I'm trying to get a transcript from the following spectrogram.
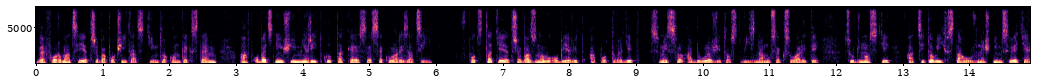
Ve formaci je třeba počítat s tímto kontextem a v obecnějším měřítku také se sekularizací. V podstatě je třeba znovu objevit a potvrdit smysl a důležitost významu sexuality, cudnosti a citových vztahů v dnešním světě,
